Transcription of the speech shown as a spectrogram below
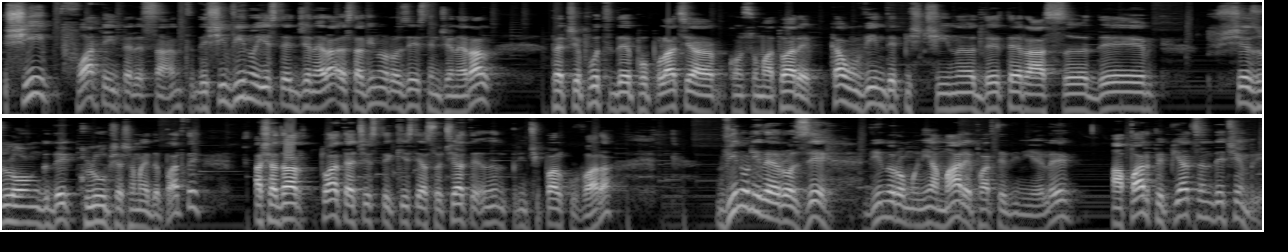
Și foarte interesant, deși vinul este în general, ăsta vinul roze este în general perceput de populația consumatoare ca un vin de piscină, de terasă, de șezlong, de club și așa mai departe. Așadar, toate aceste chestii asociate în principal cu vara. Vinurile roze din România, mare parte din ele, apar pe piață în decembrie.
